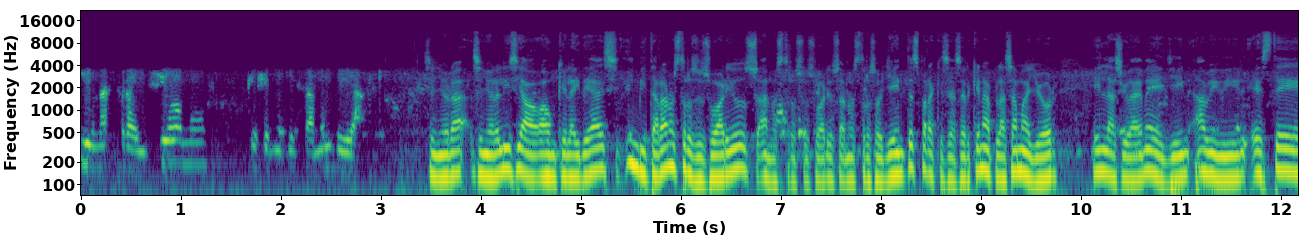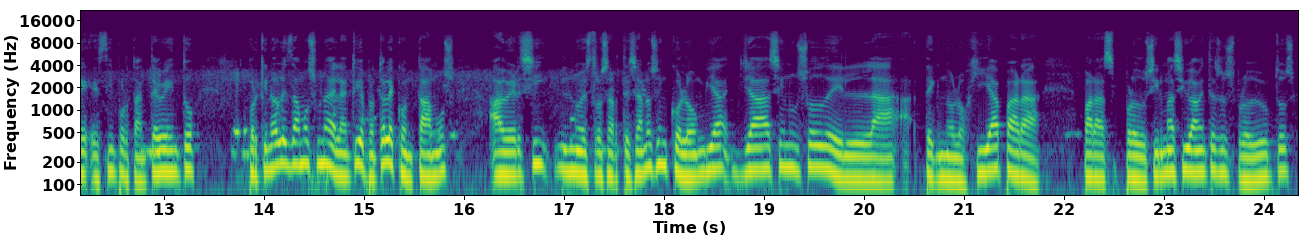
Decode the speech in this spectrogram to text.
y unas tradiciones que se nos están olvidando? Señora, señora Alicia, aunque la idea es invitar a nuestros usuarios, a nuestros usuarios, a nuestros oyentes para que se acerquen a Plaza Mayor en la ciudad de Medellín a vivir este, este importante evento, ¿por qué no les damos un adelanto y de pronto le contamos a ver si nuestros artesanos en Colombia ya hacen uso de la tecnología para, para producir masivamente sus productos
